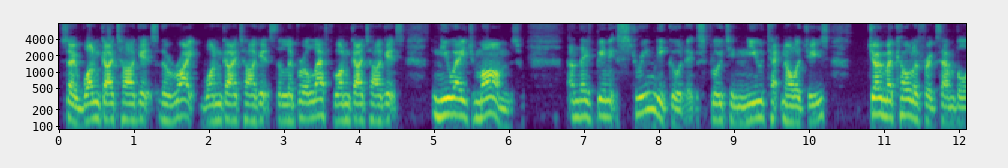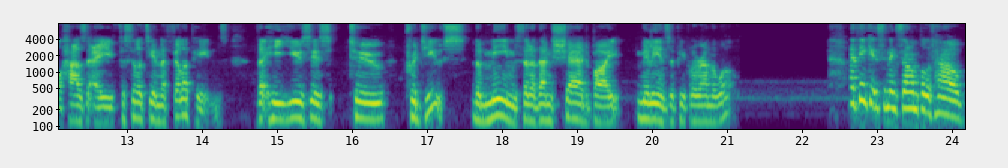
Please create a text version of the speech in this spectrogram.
So one guy targets the right, one guy targets the liberal left, one guy targets new age moms. And they've been extremely good at exploiting new technologies. Joe Mercola, for example, has a facility in the Philippines that he uses to produce the memes that are then shared by millions of people around the world. I think it's an example of how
